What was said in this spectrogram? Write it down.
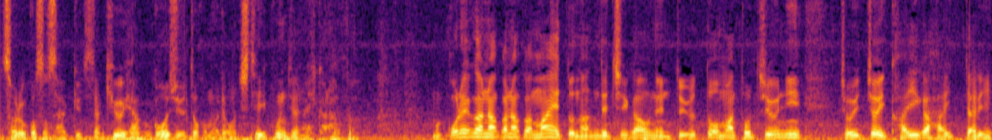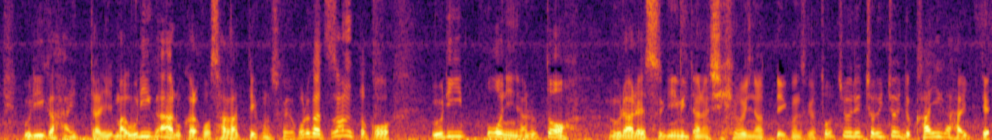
うそれこそさっき言ってた950とかまで落ちていくんじゃないかなと。まあ、これがなかなか前となんで違うねんというと、まあ、途中にちょいちょい買いが入ったり売りが入ったり、まあ、売りがあるからこう下がっていくんですけどこれがずんとこう売り一方になると売られすぎみたいな指標になっていくんですけど途中でちょいちょいと買いが入って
